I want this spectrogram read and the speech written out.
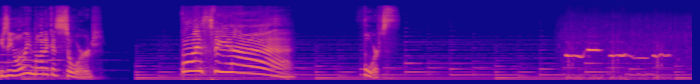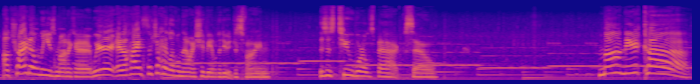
Using only Monica's sword. Forest Spheda! Force. I'll try to only use Monica. We're at a high, such a high level now, I should be able to do it just fine. This is two worlds back, so... Monica!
